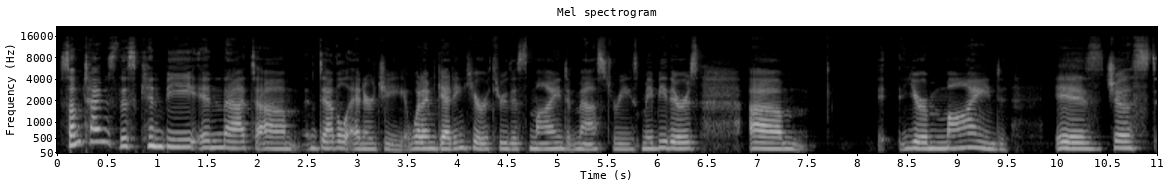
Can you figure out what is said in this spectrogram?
Sometimes this can be in that um, devil energy. What I'm getting here through this mind mastery. Maybe there's um, your mind is just,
